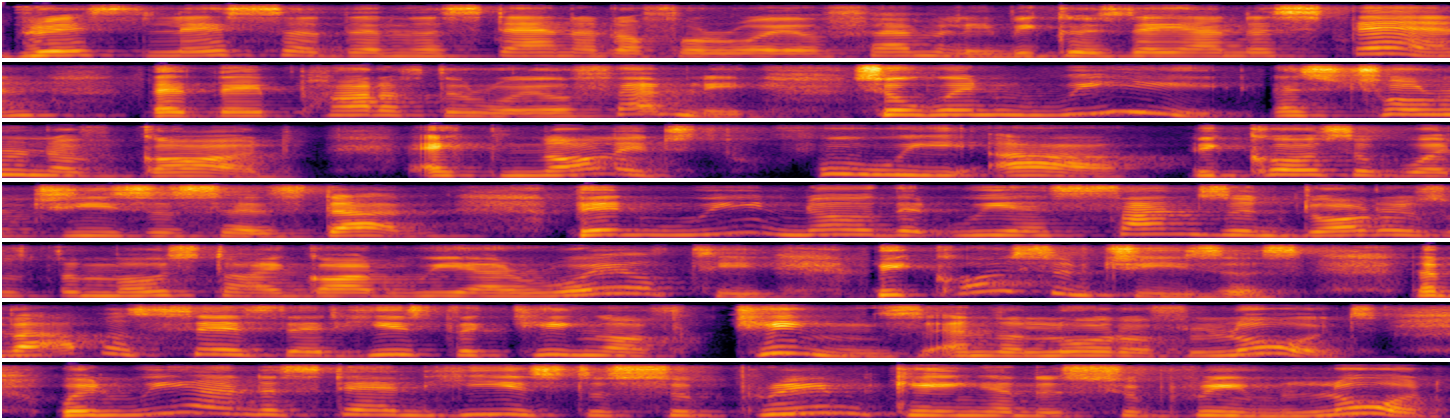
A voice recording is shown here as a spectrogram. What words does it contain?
dress lesser than the standard of a royal family because they understand that they're part of the royal family. So when we, as children of God, acknowledge who we are because of what Jesus has done, then we know that we are sons and daughters of the Most High God. We are royalty because of Jesus. The Bible says that He's the King of kings and the Lord of lords. When we understand He is the supreme King and the supreme Lord,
